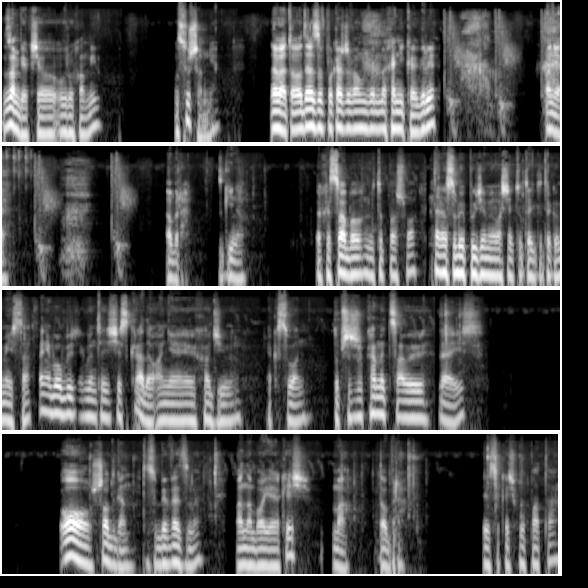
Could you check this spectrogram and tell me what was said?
zombiak się uruchomił. Usłyszał mnie. Dobra, to od razu pokażę wam mechanikę gry. O nie. Dobra, zginął. Trochę słabo mi to poszło. Teraz sobie pójdziemy właśnie tutaj do tego miejsca. Fajnie byłoby, jakbym tutaj się skradał, a nie chodził jak słoń. To przeszukamy cały place. O, shotgun. To sobie wezmę. Ma naboje jakieś? Ma. Dobra. Jest jakaś łopata.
